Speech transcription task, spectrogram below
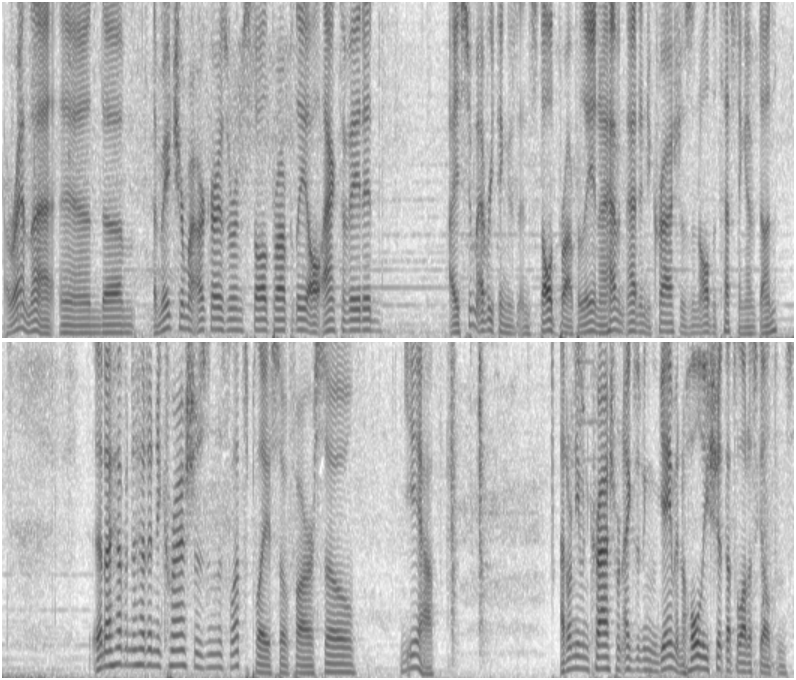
I ran that, and um, I made sure my archives were installed properly, all activated. I assume everything's installed properly, and I haven't had any crashes in all the testing I've done. And I haven't had any crashes in this Let's Play so far, so... Yeah. I don't even crash when exiting the game, and holy shit, that's a lot of skeletons.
